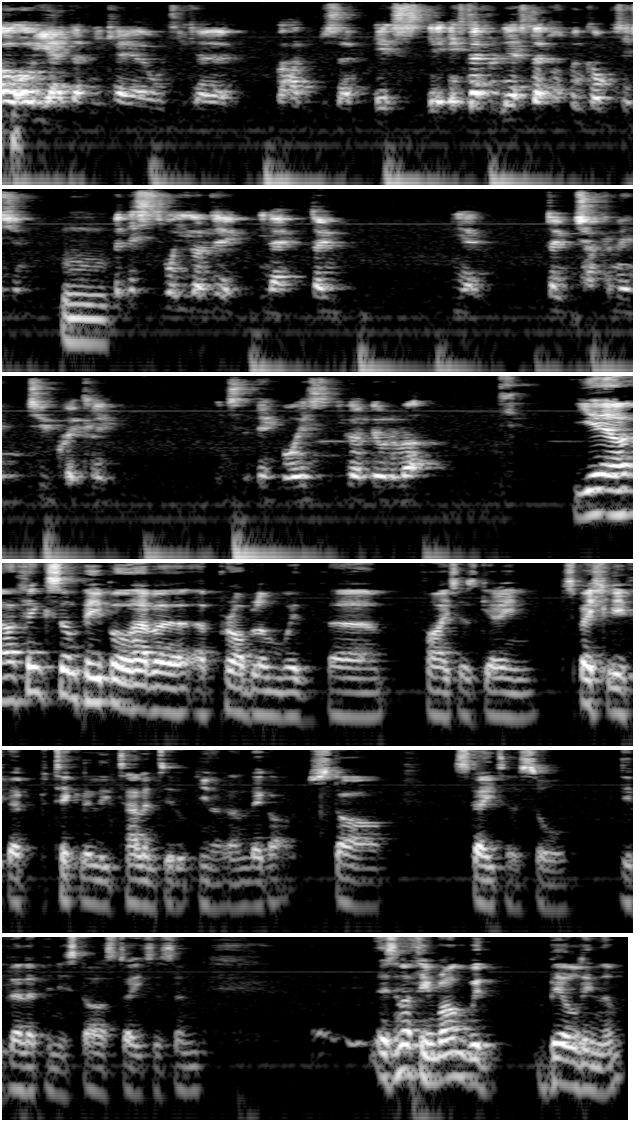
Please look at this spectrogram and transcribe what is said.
Oh, oh yeah, definitely KO or TKO, hundred percent. It's definitely step up in competition. Mm. But this is what you got to do. You know, don't you know, don't chuck them in too quickly into the big boys. You've got to build them up. Yeah, I think some people have a, a problem with uh, fighters getting, especially if they're particularly talented, you know, and they got star status or developing a star status. And there's nothing wrong with building them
